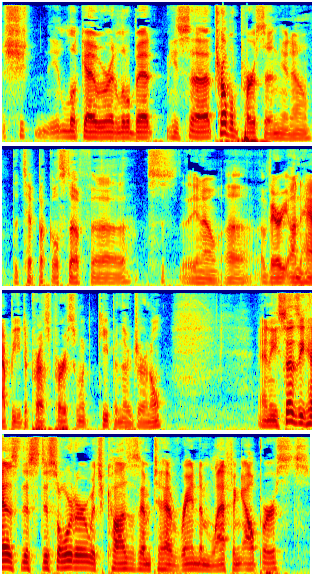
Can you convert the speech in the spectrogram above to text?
sh- look over it a little bit. He's a troubled person, you know, the typical stuff. Uh, you know, uh, a very unhappy, depressed person would keep in their journal. And he says he has this disorder which causes him to have random laughing outbursts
